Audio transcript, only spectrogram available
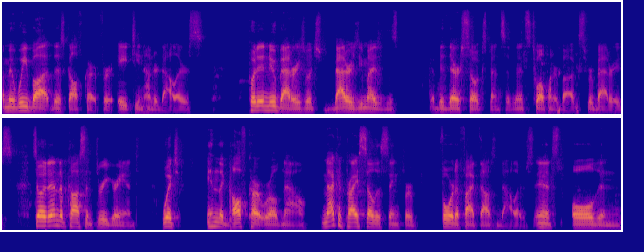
I mean, we bought this golf cart for $1,800, put in new batteries, which batteries you might as well just, they're so expensive and it's 1200 bucks for batteries. So it ended up costing three grand, which in the golf cart world now, I mean, I could probably sell this thing for four to five thousand dollars, and it's old and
